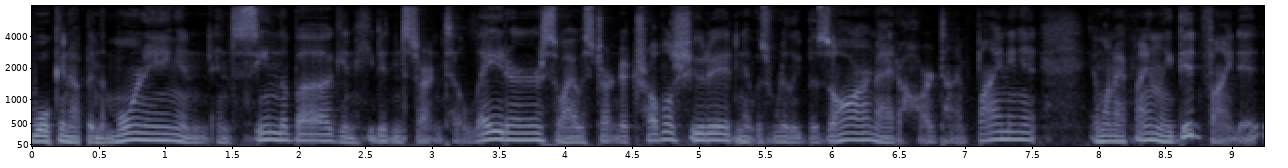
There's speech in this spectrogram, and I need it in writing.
woken up in the morning and, and seen the bug and he didn't start until later so i was starting to troubleshoot it and it was really bizarre and i had a hard time finding it. And when i finally did find it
